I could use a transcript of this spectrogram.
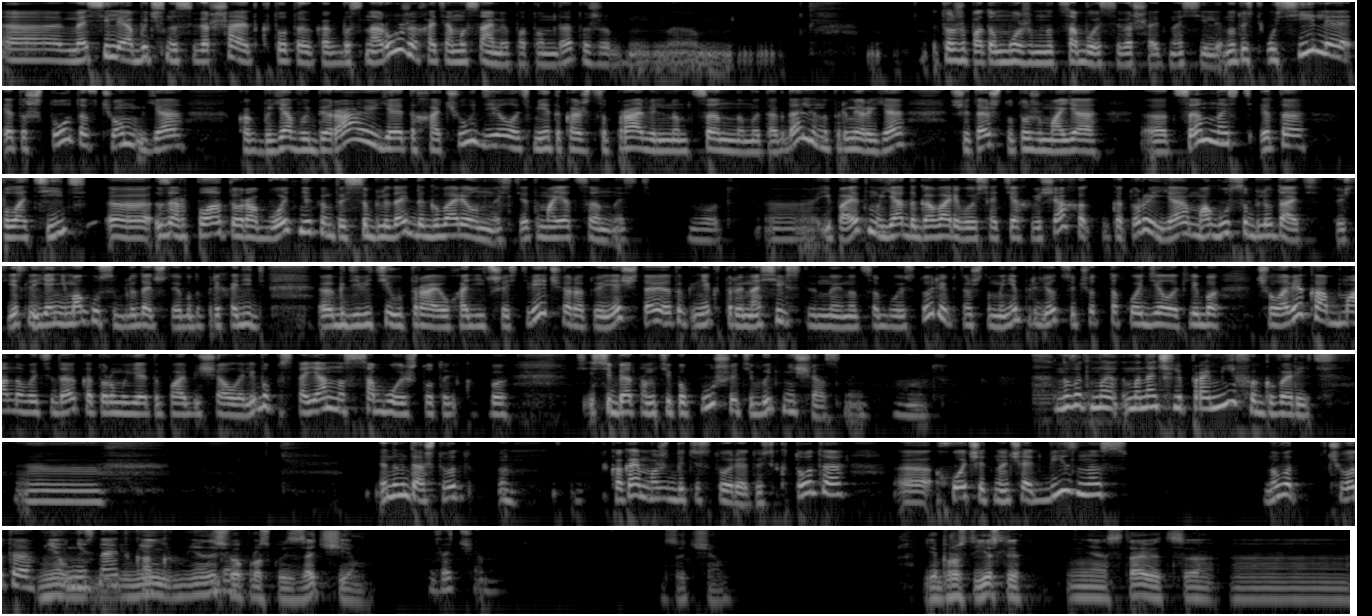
Э, насилие обычно совершает кто-то как бы снаружи, хотя мы сами потом, да, тоже тоже потом можем над собой совершать насилие. Ну, то есть усилие — это что-то, в чем я как бы я выбираю, я это хочу делать, мне это кажется правильным, ценным и так далее. Например, я считаю, что тоже моя э, ценность – это платить э, зарплату работникам, то есть соблюдать договоренность. Это моя ценность. Вот. Э, и поэтому я договариваюсь о тех вещах, которые я могу соблюдать. То есть если я не могу соблюдать, что я буду приходить э, к 9 утра и уходить в 6 вечера, то я считаю это некоторые насильственные над собой истории, потому что мне придется что-то такое делать. Либо человека обманывать, да, которому я это пообещала, либо постоянно с собой что-то как бы себя там типа пушить и быть несчастной. Вот. Ну вот мы, мы начали про мифы говорить. Э, я думаю, да, что вот какая может быть история? То есть кто-то э, хочет начать бизнес, ну вот чего-то не знает мне, как. Мне, знаешь, да. вопрос какой, зачем? Зачем? Зачем? Я просто, если ставится э,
